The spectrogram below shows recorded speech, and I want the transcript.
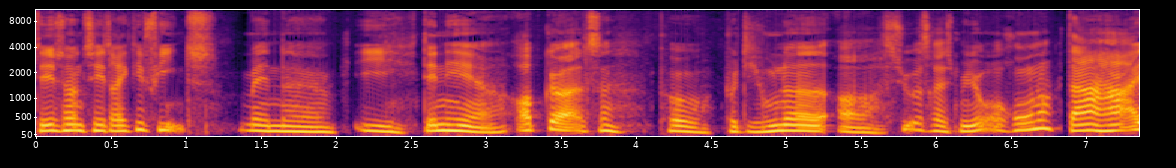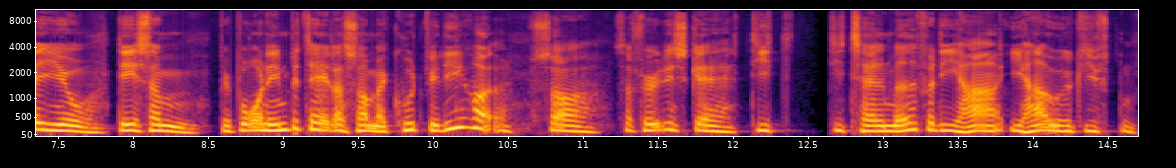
det er sådan set rigtig fint, men øh, i den her opgørelse på, på de 167 millioner kroner, der har I jo det, som beboerne indbetaler som akut vedligehold, så selvfølgelig skal de, de tal med, fordi I har, I har udgiften.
